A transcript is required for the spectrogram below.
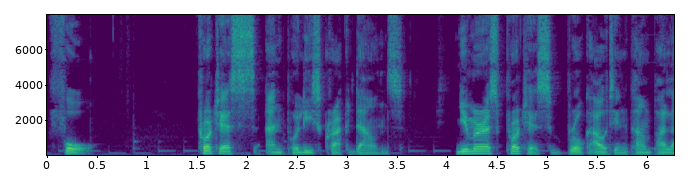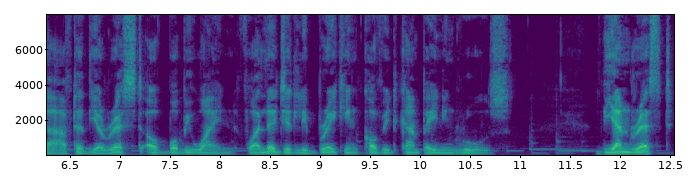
4. Protests and police crackdowns. Numerous protests broke out in Kampala after the arrest of Bobi Wine for allegedly breaking COVID campaigning rules. The unrest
